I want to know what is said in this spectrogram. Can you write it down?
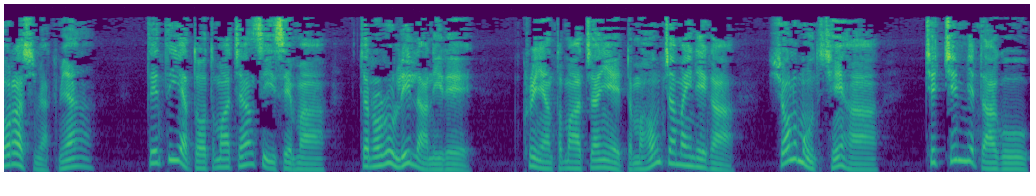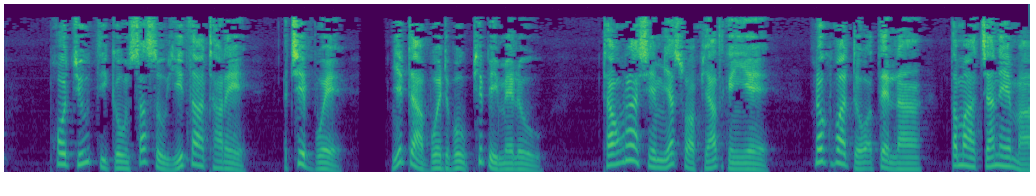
တော်ရရှိမြခင်ဗျာတင်တိရတော်တမချန်းစီအစဉ်မှာကျွန်တော်တို့လေ့လာနေတဲ့ခရိယန်တမချန်းရဲ့ဓမ္မဟောင်းကျမ်းပိုင်းတွေကရှောလမုန်သခင်ဟာချစ်ချင်းမေတ္တာကိုဖော်ကျူးတည်ကုံဆက်ဆူရေးသားထားတဲ့အချစ်ဘွဲ့မေတ္တာဘွဲ့တစ်ပုဒ်ဖြစ်ပေမဲ့လို့ထာဝရရှင်မြတ်စွာဘုရားသခင်ရဲ့နှုတ်ကပတ်တော်အသက်လန်းတမချန်းထဲမှာ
